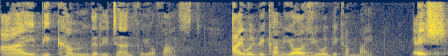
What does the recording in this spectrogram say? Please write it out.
I become the return for your fast. I will become yours, you will become mine. Ishq,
